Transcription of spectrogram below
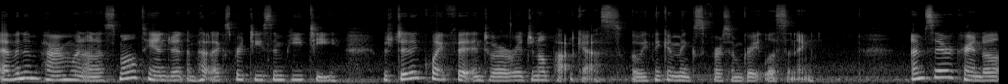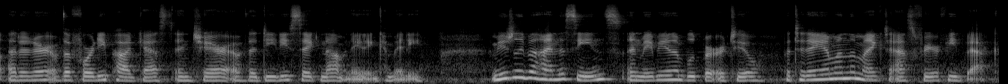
Evan and Parm went on a small tangent about expertise in PT, which didn't quite fit into our original podcast, but we think it makes for some great listening. I'm Sarah Crandall, editor of the 4D podcast and chair of the DD SIG nominating committee. I'm usually behind the scenes and maybe in a blooper or two, but today I'm on the mic to ask for your feedback.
